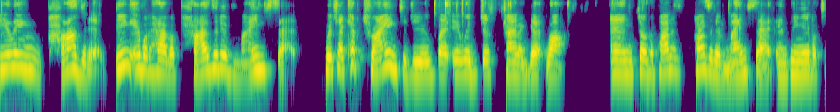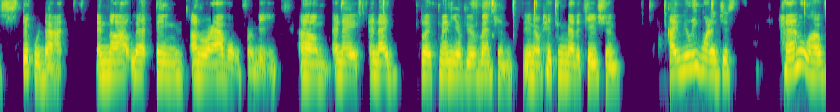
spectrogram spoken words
feeling positive, being able to have a positive mindset, which I kept trying to do, but it would just kind of get lost. And so the positive mindset and being able to stick with that and not let things unravel for me. Um, and I and I like many of you have mentioned, you know, taking medication. I really want to just handle of,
